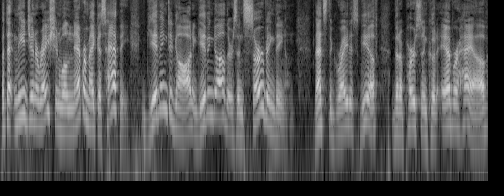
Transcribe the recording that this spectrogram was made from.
But that me generation will never make us happy. Giving to God and giving to others and serving them. That's the greatest gift that a person could ever have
